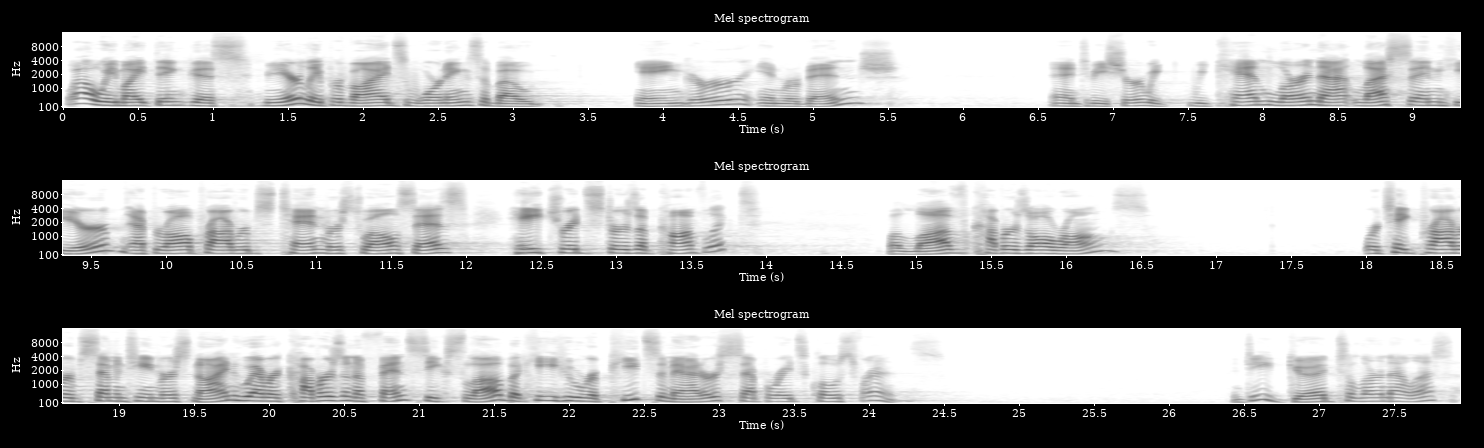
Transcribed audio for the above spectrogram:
Well, we might think this merely provides warnings about anger and revenge. And to be sure, we, we can learn that lesson here. After all, Proverbs 10, verse 12 says, Hatred stirs up conflict, but love covers all wrongs. Or take Proverbs 17, verse 9 Whoever covers an offense seeks love, but he who repeats a matter separates close friends. Indeed, good to learn that lesson.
